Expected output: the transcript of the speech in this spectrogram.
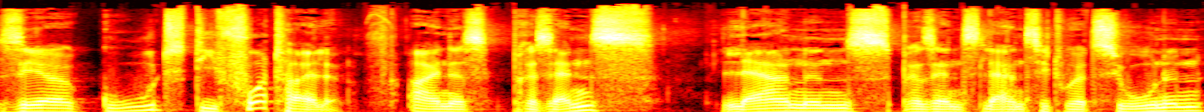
sehr gut die Vorteile eines Präsenzlernens, Präsenzlernsituationen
